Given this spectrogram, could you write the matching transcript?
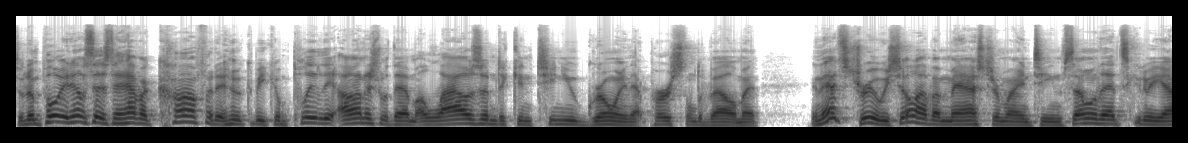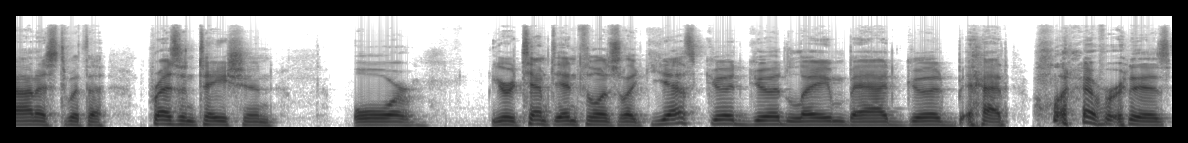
So Napoleon Hill says to have a confidant who can be completely honest with them allows them to continue growing that personal development. And that's true. We still have a mastermind team, someone that's going to be honest with a presentation or your attempt to influence, like, yes, good, good, lame, bad, good, bad, whatever it is,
